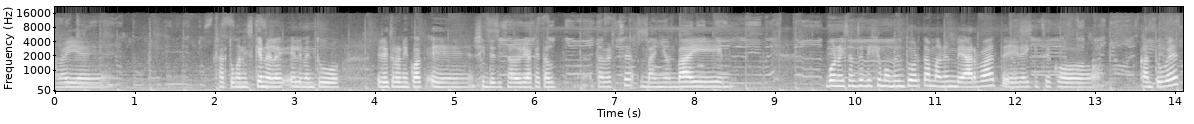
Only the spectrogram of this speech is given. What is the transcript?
abai, e, sartu genizkion ele, elementu elektronikoak e, sintetizadoreak eta, eta bertze, baina bai bueno, izan zen bige momentu hortan manuen behar bat e, eraikitzeko kantu bet.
